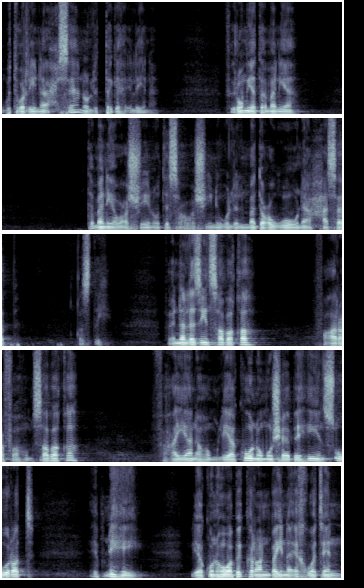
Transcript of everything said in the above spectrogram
وبتورينا إحسانه اللي اتجه إلينا. في رومية 8 28 و 29 يقول المدعوون حسب قصده فإن الذين سبق فعرفهم سبق فعينهم ليكونوا مشابهين صورة ابنه ليكون هو بكرا بين إخوة.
